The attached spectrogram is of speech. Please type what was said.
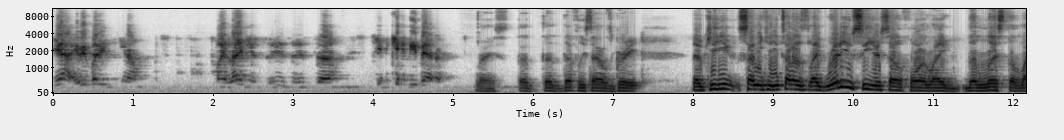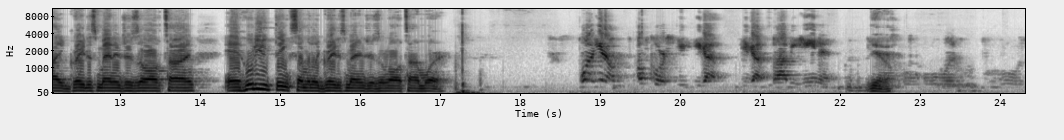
yeah, everybody, you know, my life is, is, is uh, can, can be better. Nice. That that definitely sounds great. Now, can you, Sonny? Can you tell us like where do you see yourself on like the list of like greatest managers of all time, and who do you think some of the greatest managers of all time were? Well, you know, of course, you, you got you got Bobby Heenan, Yeah. who, who was who was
